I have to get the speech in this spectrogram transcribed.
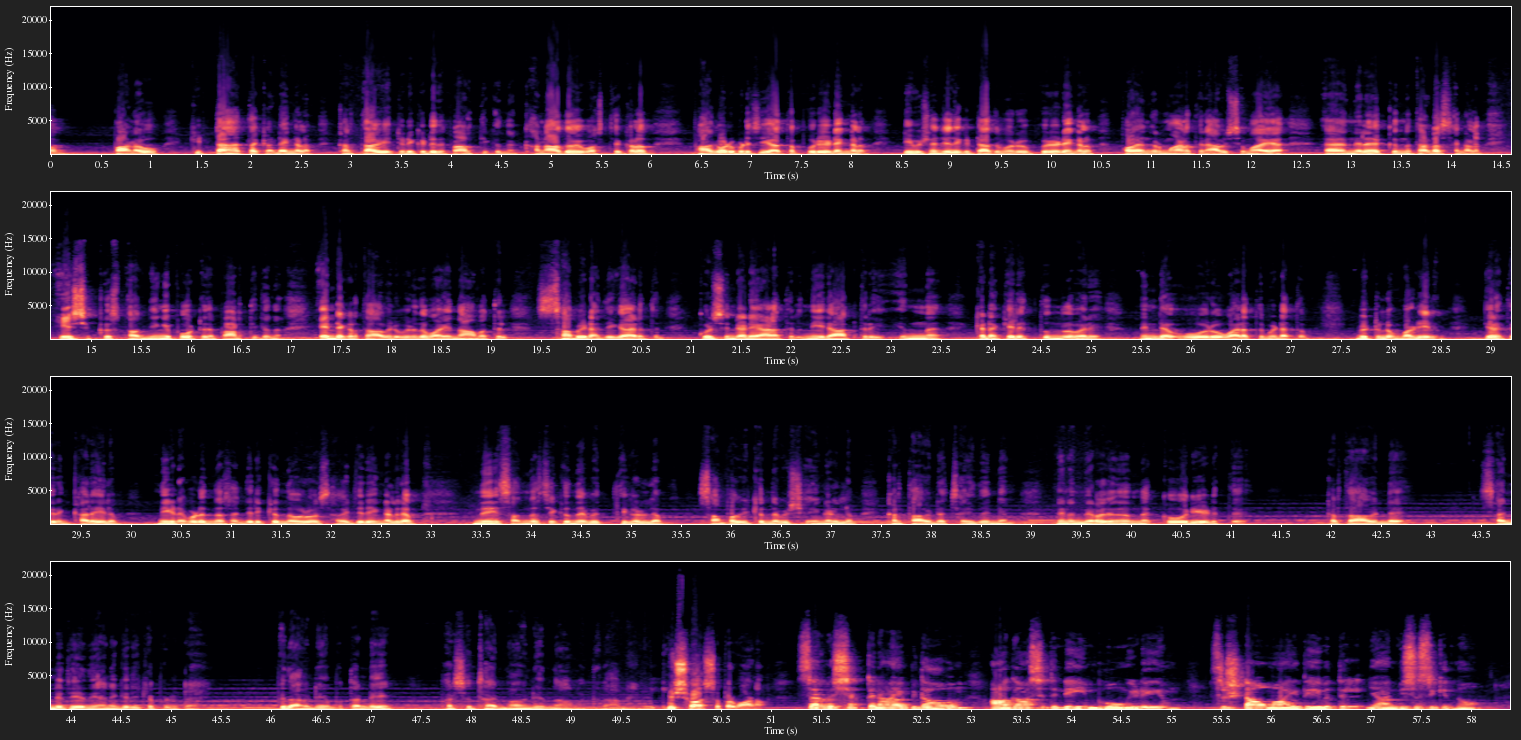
പണവും കിട്ടാത്ത കടങ്ങളും കർത്താവ് ഏറ്റെടുക്കട്ടെ എന്ന് പ്രാർത്ഥിക്കുന്നു. കാണാത്ത വസ്തുക്കളും ഭാഗവടപ്പെടി ചെയ്യാത്ത പുരയിടങ്ങളും ഡിവിഷൻ ചെയ്ത് കിട്ടാത്ത ഓരോ പുരയിടങ്ങളും ഭവന നിർമ്മാണത്തിന് ആവശ്യമായ നിലനിൽക്കുന്ന തടസ്സങ്ങളും യേശുക്രിസ്തു നീങ്ങിപ്പോട്ടെ എന്ന് പ്രാർത്ഥിക്കുന്നു. എന്റെ കർത്താവിന്റെ ഉന്നതമായ നാമത്തിൽ സഭയുടെ അധികാരത്തിൽ കുരിശിന്റെ അടയാളത്തിൽ നീ രാത്രി ഇന്ന് കിടക്കയിലെത്തുന്നത് വരെ നിന്റെ ഓരോ വരത്തും ഇടത്തും വീട്ടിലും വഴിയിലും ജലത്തിലും കരയിലും നീ ഇടപെടുന്ന സഞ്ചരിക്കുന്ന ഓരോ സാഹചര്യങ്ങളിലും നീ സന്ദർശിക്കുന്ന വ്യക്തികളിലും സംഭവിക്കുന്ന വിഷയങ്ങളിലും കർത്താവിന്റെ ചൈതന്യം നിന്നെ നിറഞ്ഞു നിന്ന് കോരിയെടുത്ത് കർത്താവിന്റെ സന്നിധിയിൽ നീ അനുഗ്രഹിക്കപ്പെടട്ടെ. പിതാവിന്റെയും പുത്രന്റെയും പരിശുദ്ധാത്മാവിന്റെയും നാമത്തിലാമേ വിശ്വാസ പ്രമാണം. സർവശക്തനായ പിതാവും ആകാശത്തിന്റെയും ഭൂമിയുടെയും സൃഷ്ടാവുമായ ദൈവത്തിൽ ഞാൻ വിശ്വസിക്കുന്നു.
